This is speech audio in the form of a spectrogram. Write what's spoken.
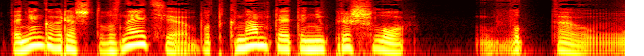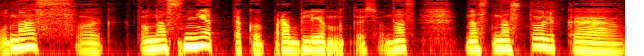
вот они говорят, что, вы знаете, вот к нам-то это не пришло. Вот э, у нас у нас нет такой проблемы, то есть у нас, нас настолько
